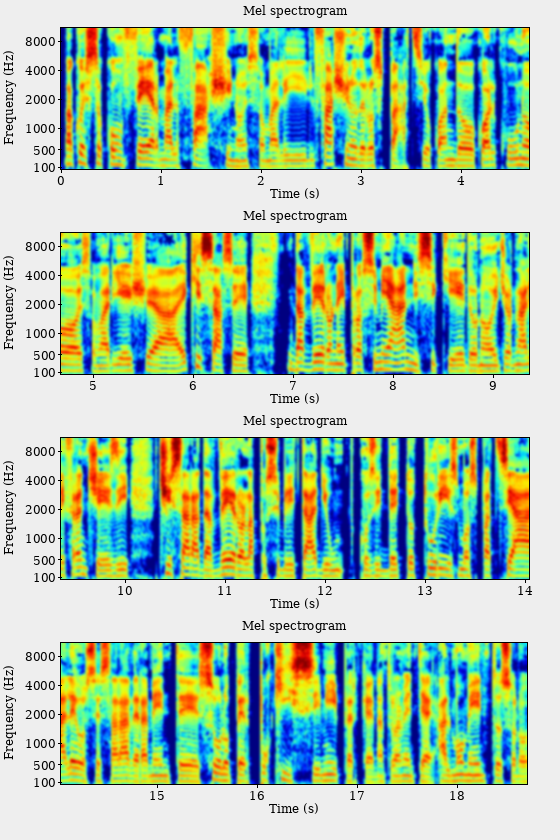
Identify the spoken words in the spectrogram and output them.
ma questo conferma il fascino, insomma lì, il fascino dello spazio quando qualcuno insomma riesce a... e chissà se davvero nei prossimi anni si chiedono i giornali francesi ci sarà davvero la possibilità di un cosiddetto turismo spaziale o se sarà veramente solo per pochissimi perché naturalmente al momento sono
